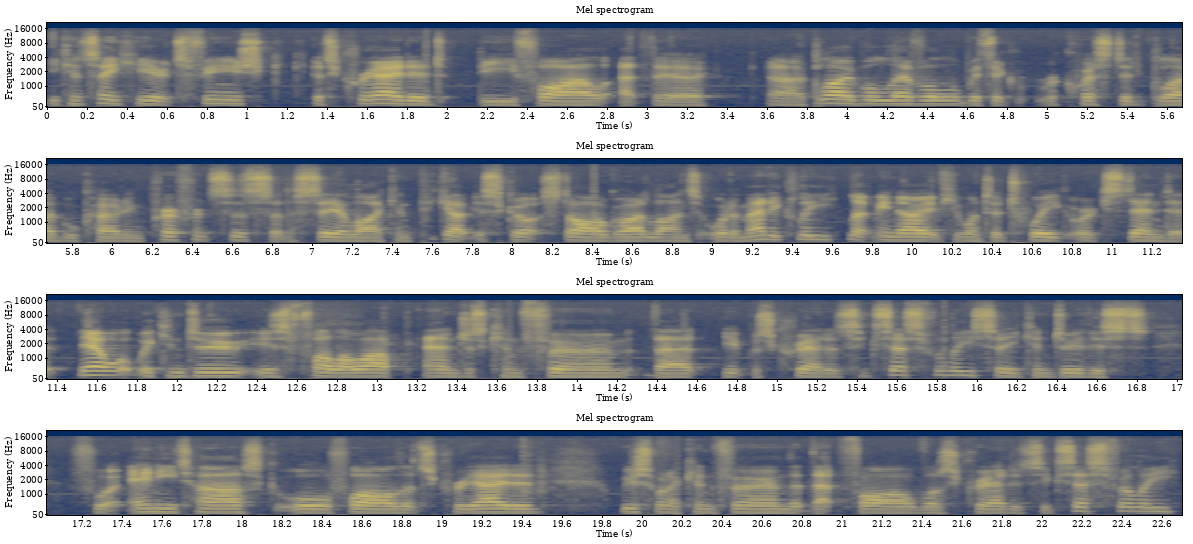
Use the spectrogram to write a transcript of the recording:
You can see here it's finished, it's created the file at the uh, global level with the requested global coding preferences so the CLI can pick up your style guidelines automatically. Let me know if you want to tweak or extend it. Now what we can do is follow up and just confirm that it was created successfully so you can do this for any task or file that's created. We just want to confirm that that file was created successfully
